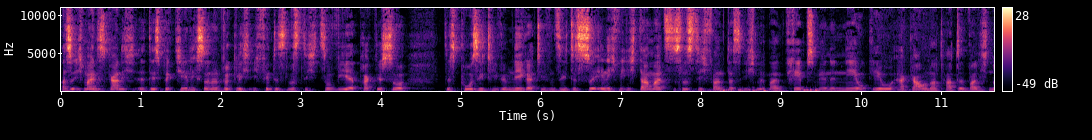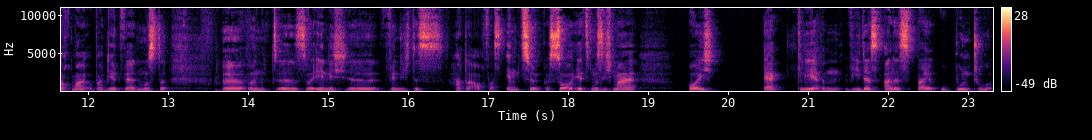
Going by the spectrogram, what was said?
Also ich meine es gar nicht äh, despektierlich, sondern wirklich, ich finde es lustig, so wie er praktisch so das Positive im Negativen sieht. Das ist so ähnlich wie ich damals das lustig fand, dass ich mit meinem Krebs mir eine Neo Geo ergaunert hatte, weil ich nochmal operiert werden musste. Äh, Und äh, so ähnlich äh, finde ich, das hat er auch was im Zirkus. So, jetzt muss ich mal euch erklären, wie das alles bei Ubuntu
